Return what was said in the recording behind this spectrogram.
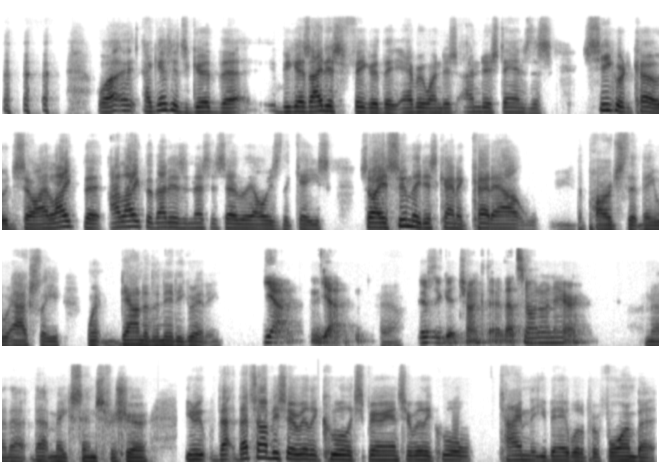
well, I guess it's good that because I just figured that everyone just understands this secret code. So I like that. I like that that isn't necessarily always the case. So I assume they just kind of cut out the parts that they actually went down to the nitty gritty. Yeah, yeah, yeah. There's a good chunk there that's not on air. No, that that makes sense for sure. You know that that's obviously a really cool experience, a really cool time that you've been able to perform. But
